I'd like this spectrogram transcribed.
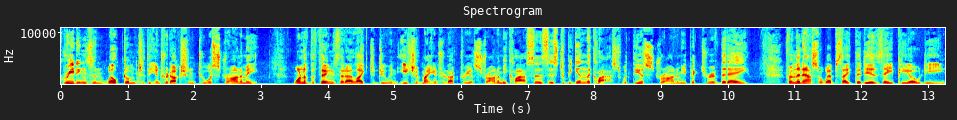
Greetings and welcome to the introduction to astronomy. One of the things that I like to do in each of my introductory astronomy classes is to begin the class with the astronomy picture of the day from the NASA website that is apod.nasa.gov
